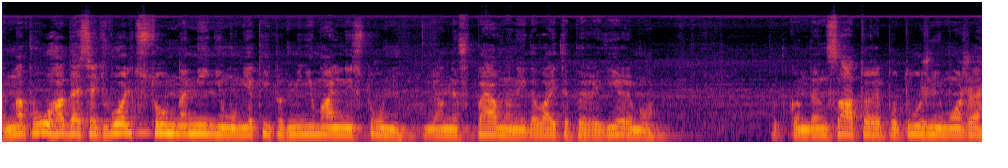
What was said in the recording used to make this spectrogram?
Е, Напруга 10 вольт, струм на мінімум. Який тут мінімальний струм, я не впевнений. Давайте перевіримо. Тут конденсатори потужні, може,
